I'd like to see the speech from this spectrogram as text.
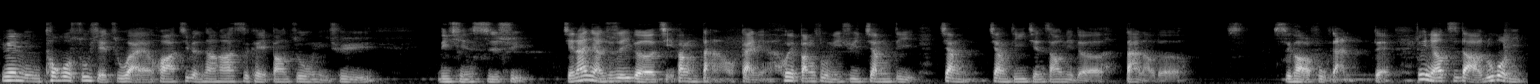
因为你透过书写出来的话，基本上它是可以帮助你去理清思绪。简单讲就是一个解放大脑概念，会帮助你去降低降降低减少你的大脑的思思考的负担，对，因为你要知道，如果你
